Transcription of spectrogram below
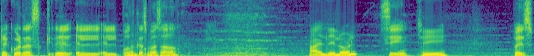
¿Recuerdas que el, el- el podcast ¿Cuál, cuál, pasado? Ah, el de LOL. Sí, Sí. pues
